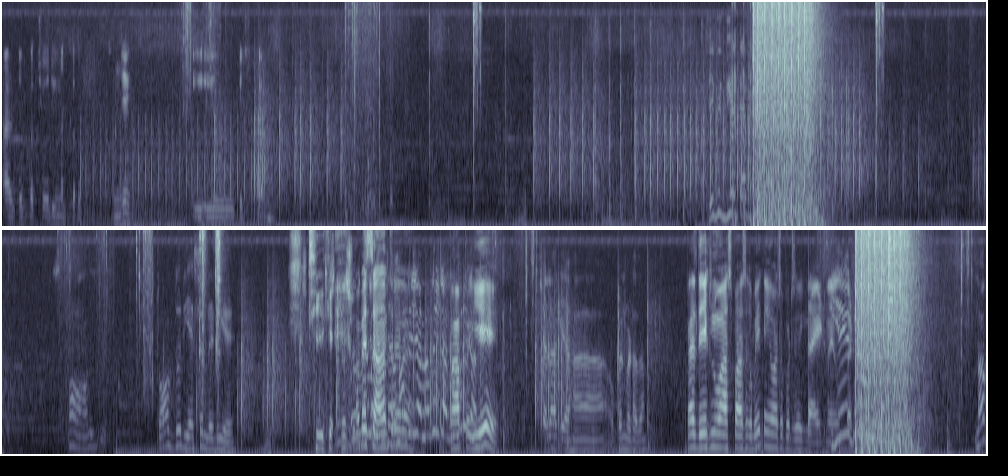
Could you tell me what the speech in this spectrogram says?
फालतू बकचोदी मत करो समझे? यू कुछ करना। देख देख दिया टैप स्टॉक दो रिएक्शन रेडी है। ठीक है अबे शांत रहना। कहाँ पे ये। चला गया हाँ ओपन बैठा था। पहले देख लूँ आसपास का भाई कहीं वहाँ से पड़ जाएगी। साइड में ऊपर। नॉक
